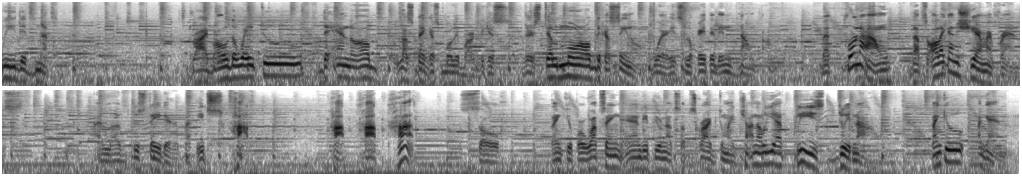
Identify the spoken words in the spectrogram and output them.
we did not drive all the way to the end of Las Vegas Boulevard because there's still more of the casino where it's located in downtown. But for now, that's all I can share, my friends. I love to stay there, but it's hot. Hot, hot, hot. So, thank you for watching. And if you're not subscribed to my channel yet, please do it now. Thank you again.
